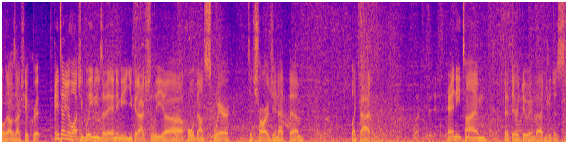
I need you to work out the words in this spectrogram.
Oh, that was actually a crit. Anytime you're launching blade beams at an enemy, you could actually uh, hold down square to charge in at them like that. Anytime that they're doing that, you could just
